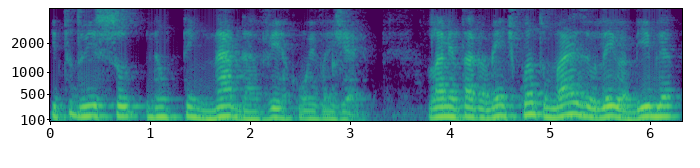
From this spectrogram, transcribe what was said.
e tudo isso não tem nada a ver com o evangelho. Lamentavelmente, quanto mais eu leio a Bíblia,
